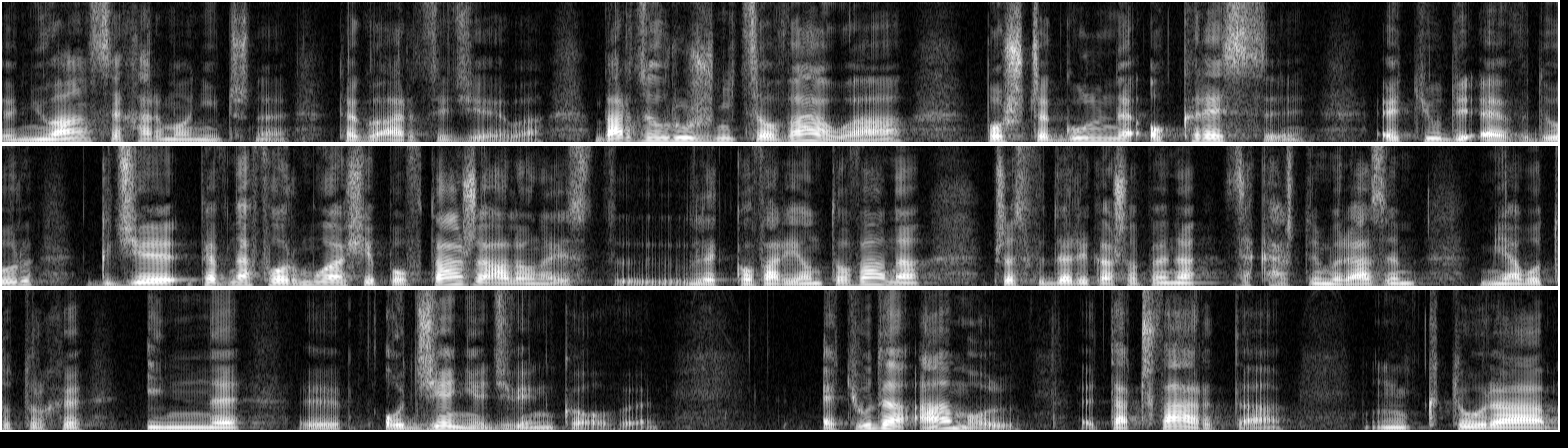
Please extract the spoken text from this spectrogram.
y, niuanse harmoniczne tego arcydzieła. Bardzo różnicowała poszczególne okresy etiudy F-dur, gdzie pewna formuła się powtarza, ale ona jest y, lekko wariantowana przez Fryderyka Chopina. Za każdym razem miało to trochę inne odzienie dźwiękowe. Etiuda Amol, ta czwarta, mm, która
